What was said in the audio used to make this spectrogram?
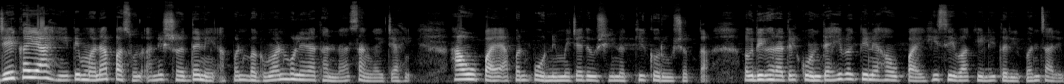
जे काही आहे ते मनापासून आणि श्रद्धेने आपण भगवान भोलेनाथांना सांगायचे आहे. हा उपाय आपण पौर्णिमेच्या दिवशी नक्की करू शकता. अगदी घरातील कोणत्याही व्यक्तीने हा उपाय ही सेवा केली तरी पण चालेल.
